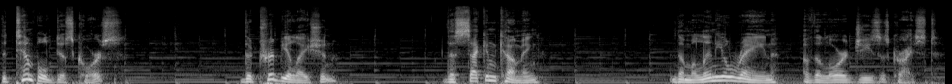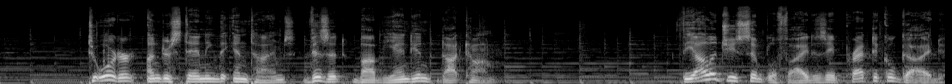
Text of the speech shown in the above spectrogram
the temple discourse, the tribulation, the second coming, the millennial reign of the Lord Jesus Christ. To order Understanding the End Times, visit bobyandian.com. Theology Simplified is a practical guide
